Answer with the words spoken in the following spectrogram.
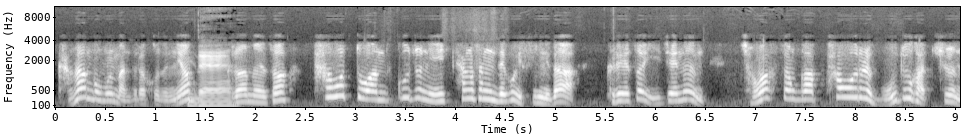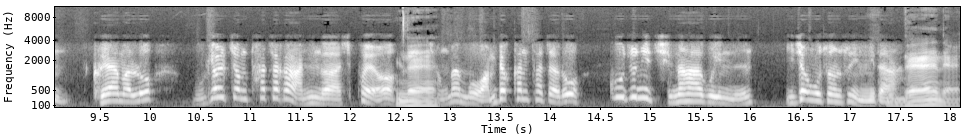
강한 몸을 만들었거든요. 네. 그러면서 파워 또한 꾸준히 향상되고 있습니다. 그래서 이제는 정확성과 파워를 모두 갖춘 그야말로 무결점 타자가 아닌가 싶어요. 네. 정말 뭐 완벽한 타자로 꾸준히 진화하고 있는 이정후 선수입니다. 네 네.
